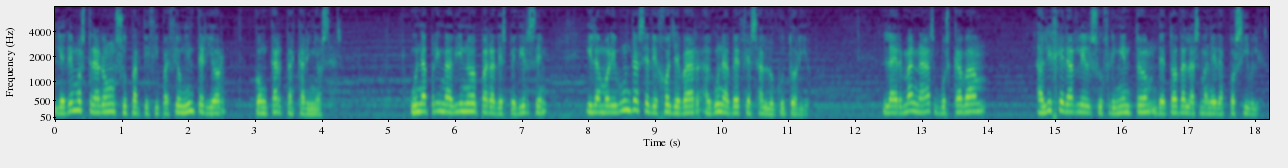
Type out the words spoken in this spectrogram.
le demostraron su participación interior con cartas cariñosas. Una prima vino para despedirse y la moribunda se dejó llevar algunas veces al locutorio. Las hermanas buscaban aligerarle el sufrimiento de todas las maneras posibles.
